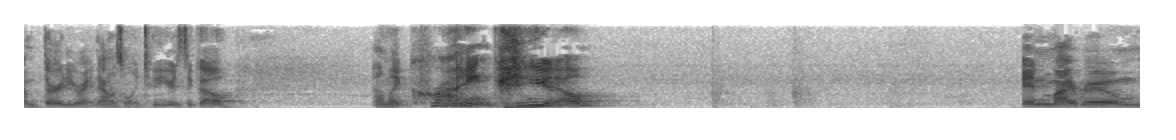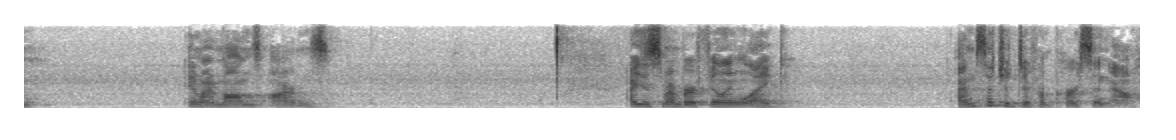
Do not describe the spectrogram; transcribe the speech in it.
I'm 30 right now, it was only two years ago. I'm like crying, you know? In my room, in my mom's arms. I just remember feeling like I'm such a different person now.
